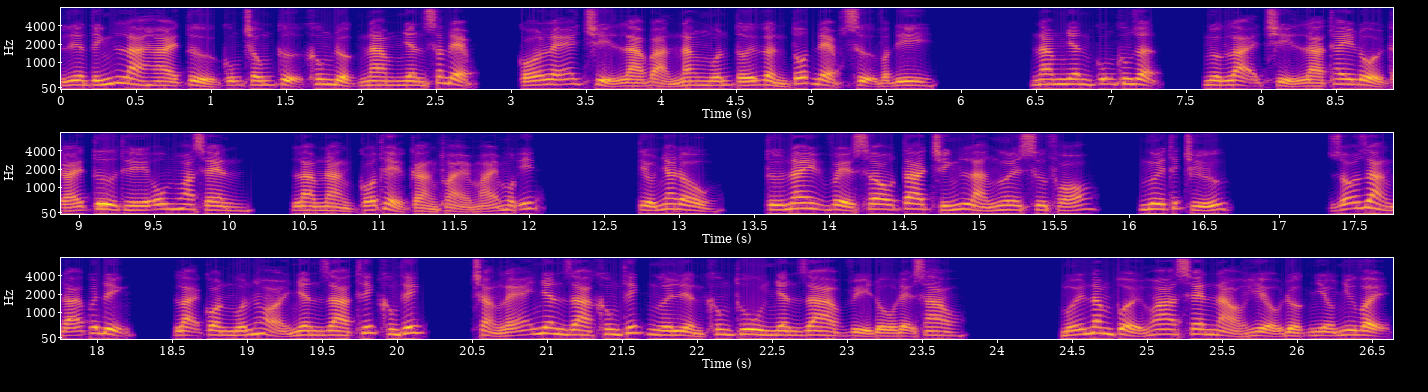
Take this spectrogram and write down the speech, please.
Liên tính là hài tử cũng chống cự không được nam nhân sắc đẹp, có lẽ chỉ là bản năng muốn tới gần tốt đẹp sự vật đi. Nam nhân cũng không giận, ngược lại chỉ là thay đổi cái tư thế ôm hoa sen, làm nàng có thể càng thoải mái một ít. Tiểu nha đầu, từ nay về sau ta chính là ngươi sư phó, ngươi thích chứ? Rõ ràng đã quyết định, lại còn muốn hỏi nhân gia thích không thích, chẳng lẽ nhân gia không thích ngươi liền không thu nhân gia vì đồ đệ sao? Mới 5 tuổi hoa sen nào hiểu được nhiều như vậy,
